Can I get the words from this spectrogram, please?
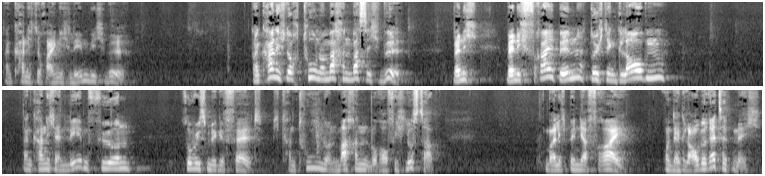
dann kann ich doch eigentlich leben, wie ich will. Dann kann ich doch tun und machen, was ich will. Wenn ich, wenn ich frei bin durch den Glauben, dann kann ich ein Leben führen, so wie es mir gefällt. Ich kann tun und machen, worauf ich Lust habe, weil ich bin ja frei und der Glaube rettet mich.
